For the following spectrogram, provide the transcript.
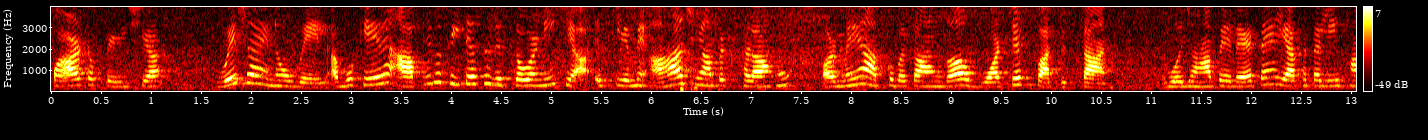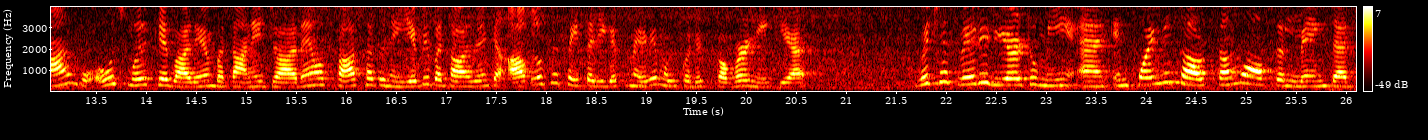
part of Asia which I know well. अब वो कह रहे हैं आपने तो सही तरह से डिस्कवर नहीं किया इसलिए मैं आज यहाँ पे खड़ा हूँ और मैं आपको बताऊँगा व्हाट इज़ पाकिस्तान वो जहाँ पे रहते हैं याकत अली ख़ान वो उस मुल्क के बारे में बताने जा रहे हैं और साथ साथ उन्हें ये भी बता रहे हैं कि आप लोग ने सही तरीके से मेरे मुल्क को डिस्कवर नहीं किया है which is very dear to me, and in pointing out some of the link that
